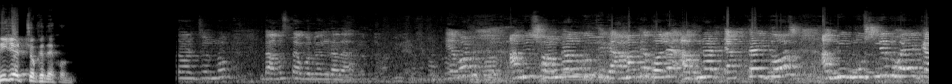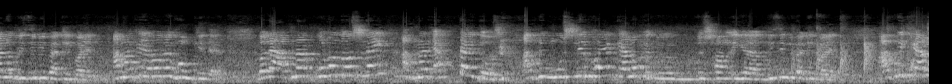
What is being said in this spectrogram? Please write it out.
নিজের চোখে দেখুন। আমাকে আপনি কেন এভাবে হুমকি দেয়। বলে, আপনার কোনো দোষ নেই, আপনার একটাই দোষ, আপনি মুসলিম হয়ে কেন বিজেপি পার্টি করেন? আপনি কেন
